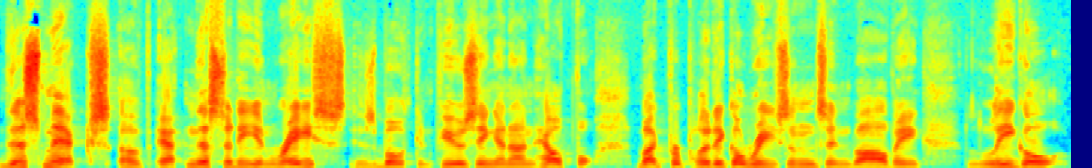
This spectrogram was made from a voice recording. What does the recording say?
This mix of ethnicity and race is both confusing and unhelpful, but for political reasons involving legal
